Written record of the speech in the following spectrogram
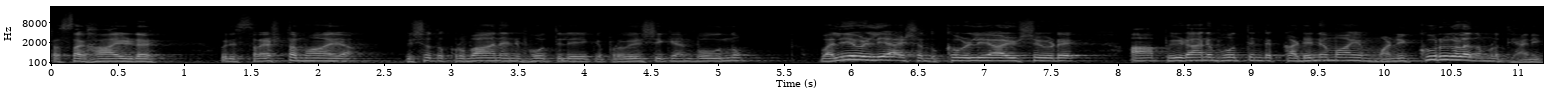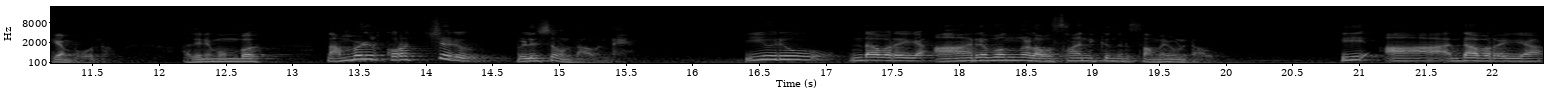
പെസഹായുടെ ഒരു ശ്രേഷ്ഠമായ വിശുദ്ധ കുർബാന അനുഭവത്തിലേക്ക് പ്രവേശിക്കാൻ പോകുന്നു. വലിയ വെള്ളിയാഴ്ച ദുഃഖ വെള്ളിയാഴ്ചയുടെ ആ പീഡാനുഭവത്തിന്റെ കഠിനമായ മണിക്കൂറുകളെ നമ്മൾ ധ്യാനിക്കാൻ പോകുന്നു. അതിനു മുമ്പ് നമ്മൾ കുറച്ചൊരു വെളിച്ചം ഉണ്ടാവണ്ടേ? ഈ ഒരു എന്താ പറയുക ആരവങ്ങൾ അവസാനിക്കുന്നൊരു സമയമുണ്ടാവും. ഈ എന്താ പറയുക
